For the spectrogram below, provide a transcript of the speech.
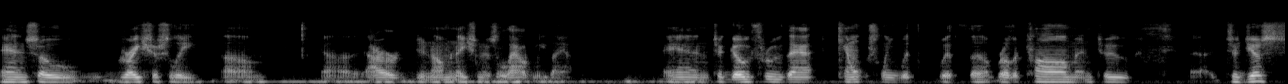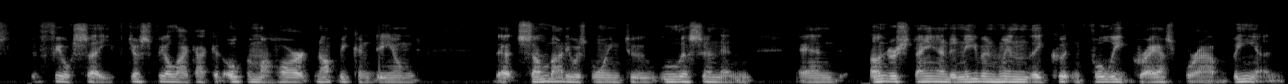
And so graciously, um, uh, our denomination has allowed me that. And to go through that counseling with with uh, Brother Tom, and to uh, to just feel safe, just feel like I could open my heart, not be condemned, that somebody was going to listen and and understand, and even when they couldn't fully grasp where I've been,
